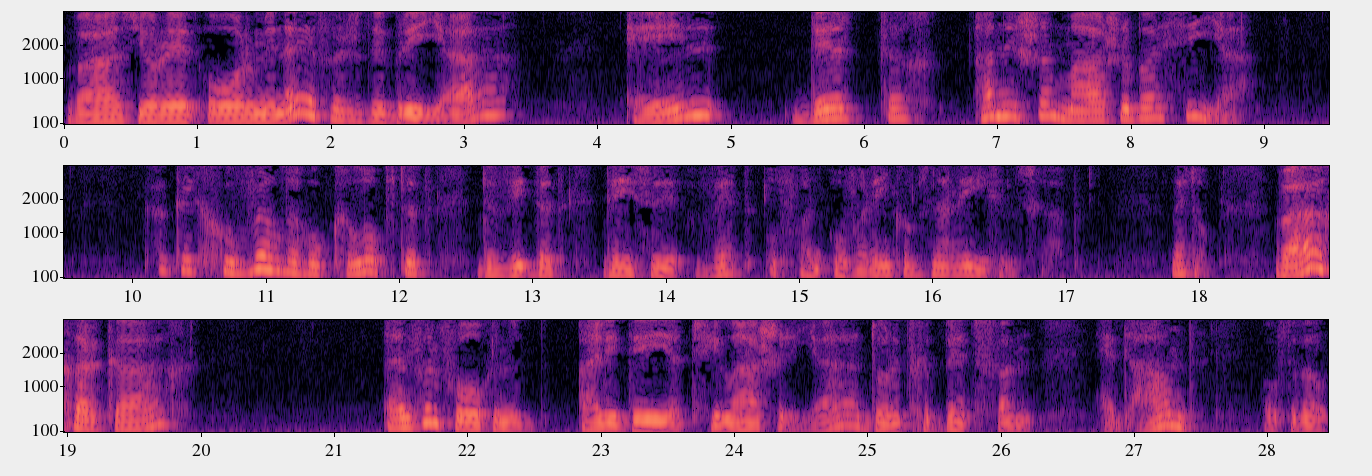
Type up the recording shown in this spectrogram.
was jored or menefesh de bria, el dertig aneshama sheba Kijk, geweldig hoe klopt het, de, dat deze wet van overeenkomst naar eigenschap. Let op. Waacharkach, en vervolgens tfila ja, door het gebed van het hand, oftewel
